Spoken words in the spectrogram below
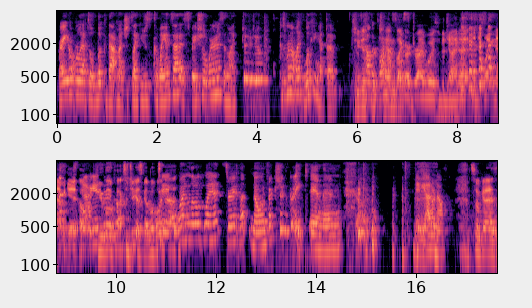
right? You don't really have to look that much. It's like you just glance at it, spatial awareness, and like do do do, because we're not like looking at the. So you just pretend like our driveway is a vagina, and then just like navigate. it. Oh, Navigate pubococcygeus, gotta avoid Take that. one little glance, right? That, no infection, great, and then go. Maybe I don't know. So, guys,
